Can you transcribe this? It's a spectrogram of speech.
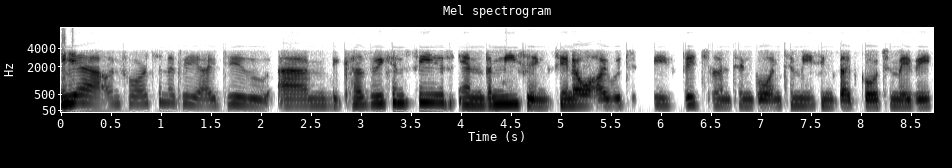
Yeah, unfortunately, I do, um, because we can see it in the meetings. You know, I would be vigilant in going to meetings. I'd go to maybe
